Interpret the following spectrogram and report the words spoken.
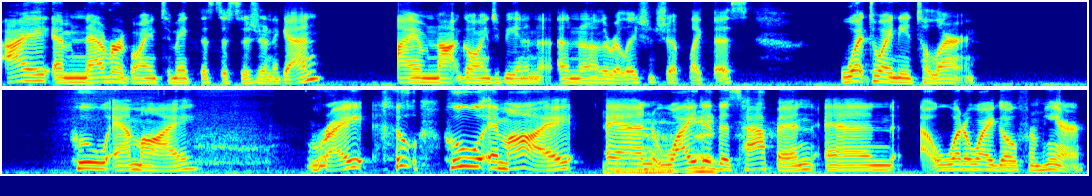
I am never going to make this decision again. I am not going to be in an, another relationship like this what do I need to learn? Who am I? Right? Who who am I? And yeah, why did this happen? And what do I go from here?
